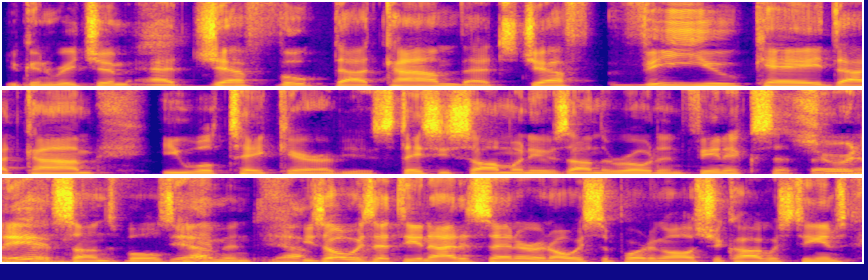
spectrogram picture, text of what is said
You can reach him at jeffvuk.com. That's jeffvuk.com. He will take care of you. Stacey saw him when he was on the road in Phoenix at the, Sure at the. Suns Bulls Yep, game. And yep. he's always at the United Center and always supporting all of Chicago's teams.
